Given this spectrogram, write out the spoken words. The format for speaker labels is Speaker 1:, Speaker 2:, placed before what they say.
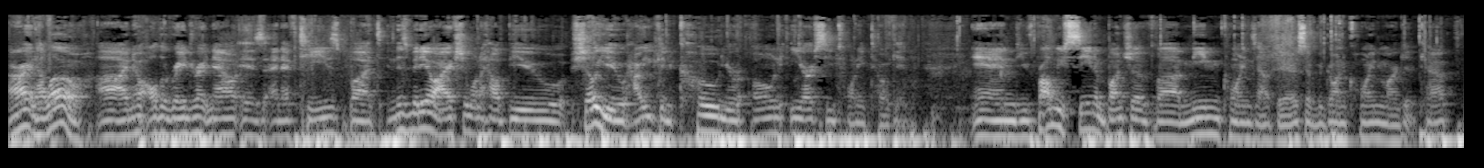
Speaker 1: All right, hello. Uh, I know all the rage right now is NFTs, but in this video, I actually want to help you show you how you can code your own ERC20 token. And you've probably seen a bunch of uh, meme coins out there. So if we go on Coin CoinMarketCap,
